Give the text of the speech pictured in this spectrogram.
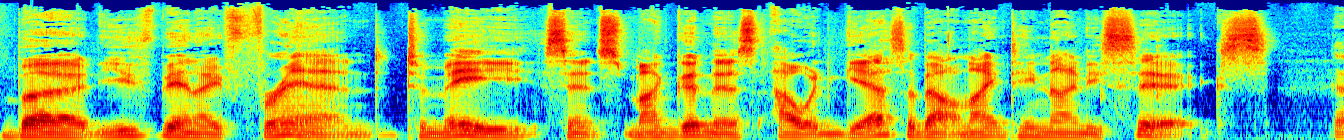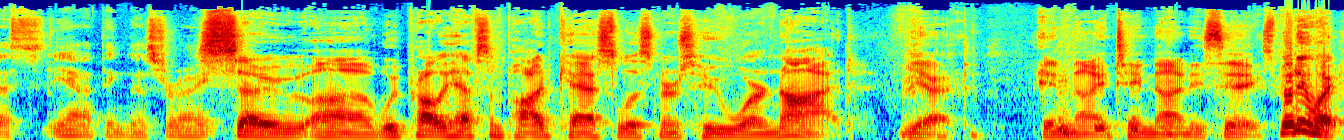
but you've been a friend to me since my goodness, I would guess about 1996. That's yeah, I think that's right. So uh, we probably have some podcast listeners who were not yet in 1996. but anyway,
